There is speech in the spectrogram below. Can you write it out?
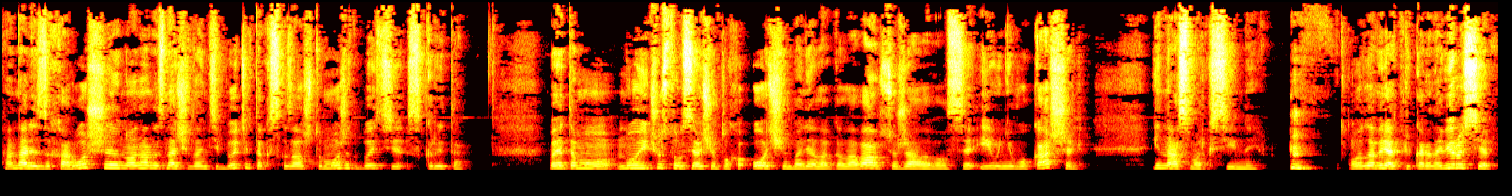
анализы хорошие, но она назначила антибиотик, так сказала, что может быть э, скрыто. Поэтому, ну и чувствовал себя очень плохо. Очень болела голова, он все жаловался. И у него кашель и насморк сильный. Вот говорят, при коронавирусе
